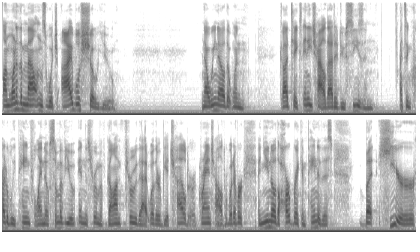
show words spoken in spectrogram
on one of the mountains which I will show you. Now, we know that when God takes any child out of due season, it's incredibly painful. I know some of you in this room have gone through that, whether it be a child or a grandchild or whatever, and you know the heartbreak and pain of this. But here,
